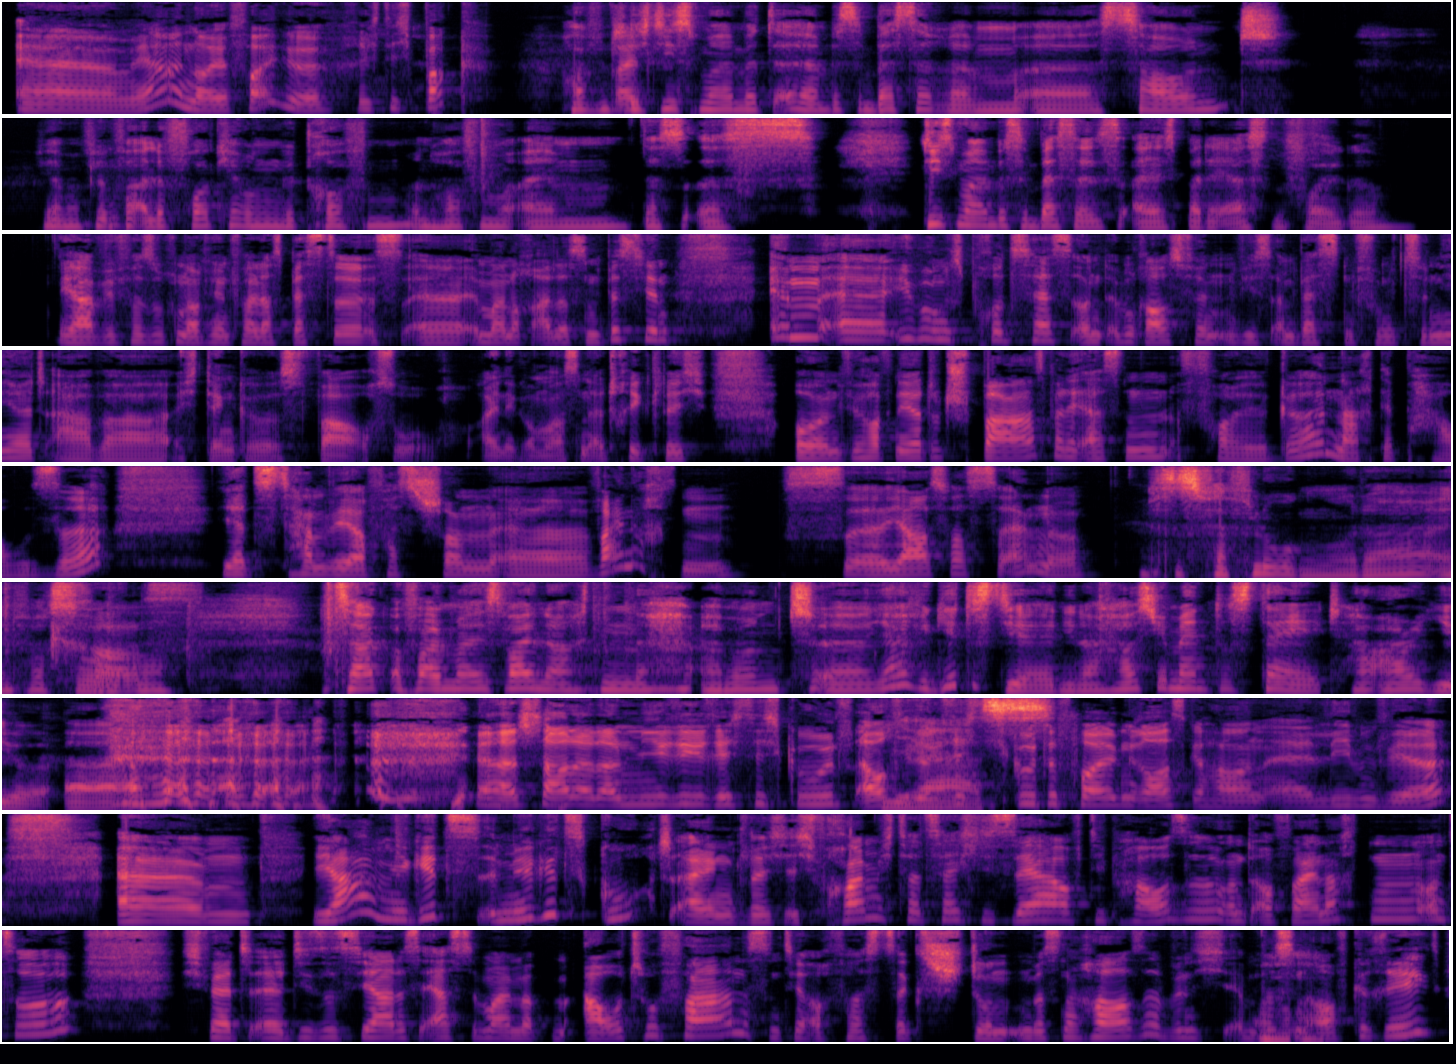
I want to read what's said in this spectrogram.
Ähm, ja, neue Folge. Richtig Bock. Hoffentlich Weil, diesmal mit äh, ein bisschen besserem äh, Sound. Wir haben auf jeden Fall alle Vorkehrungen getroffen und hoffen, ähm, dass es diesmal ein bisschen besser ist als bei der ersten Folge. Ja, wir versuchen auf jeden Fall das Beste. Ist äh, immer noch alles ein bisschen im äh, Übungsprozess und im Rausfinden, wie es am besten funktioniert. Aber ich denke, es war auch so einigermaßen erträglich. Und wir hoffen, ihr hattet Spaß bei der ersten Folge nach der Pause. Jetzt haben wir ja fast schon äh, Weihnachten. Das äh, Jahr ist fast zu Ende. Es ist verflogen, oder? Einfach so. Krass. Zack, auf einmal ist Weihnachten. Aber und äh, ja, wie geht es dir, Nina? How's your mental state? How are you? Uh. ja, schau da dann Miri richtig gut. Auch wieder yes. richtig gute Folgen rausgehauen. Äh, lieben wir. Ähm, ja, mir geht's mir geht's gut eigentlich. Ich freue mich tatsächlich sehr auf die Pause und auf Weihnachten und so. Ich werde äh, dieses Jahr das erste Mal mit dem Auto fahren. Es sind ja auch fast sechs Stunden bis nach Hause. Bin ich ein bisschen mhm. aufgeregt.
